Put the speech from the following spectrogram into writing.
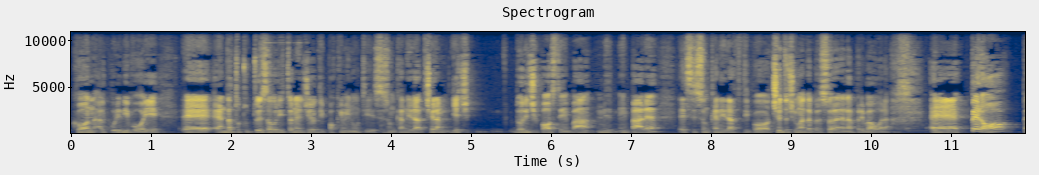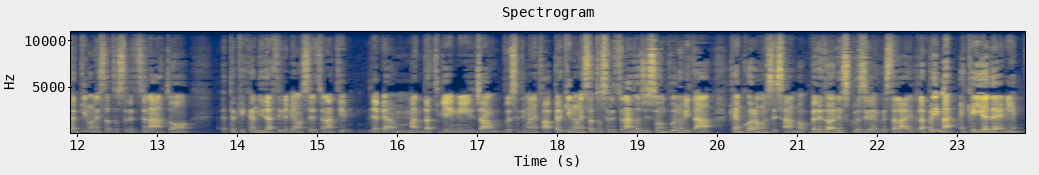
con alcuni di voi. Eh, è andato tutto esaurito nel giro di pochi minuti. Si sono candidati, c'erano 10. 12 posti mi, pa- mi, pare e si sono candidati tipo 150 persone nella prima ora. Eh, però, per chi non è stato selezionato, perché i candidati li abbiamo selezionati, li abbiamo mandati via email già due settimane fa. Per chi non è stato selezionato, ci sono due novità che ancora non si sanno, ve le do in esclusiva in questa live. La prima è che io e Dani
